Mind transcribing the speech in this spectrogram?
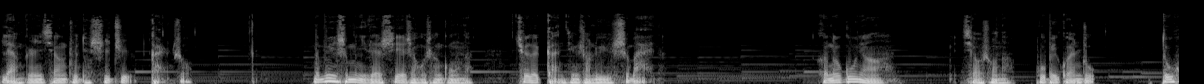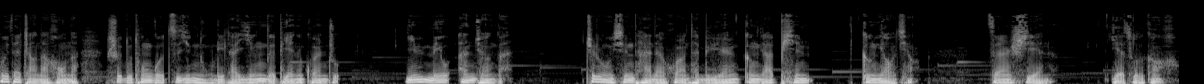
两个人相处的实质感受。那为什么你在事业上会成功呢，却在感情上屡屡失败呢？很多姑娘啊，小时候呢不被关注。都会在长大后呢，试图通过自己努力来赢得别人的关注，因为没有安全感，这种心态呢会让他比别人更加拼，更要强，自然事业呢也做得更好。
